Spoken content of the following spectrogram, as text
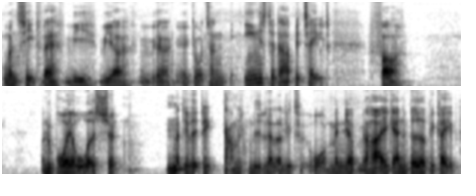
uanset hvad vi, vi, har, vi har gjort. Så den eneste, der har betalt for, og nu bruger jeg ordet synd, mm. og det ved det er et gammelt middelalderligt ord, men jeg har ikke andet bedre begreb.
